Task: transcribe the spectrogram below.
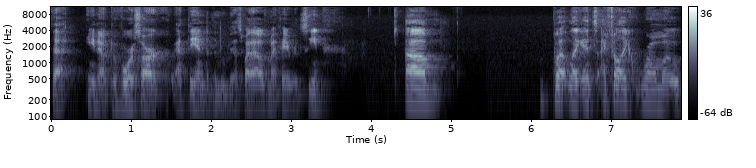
that you know divorce arc at the end of the movie. That's why that was my favorite scene. Um, but like it's I felt like Roma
